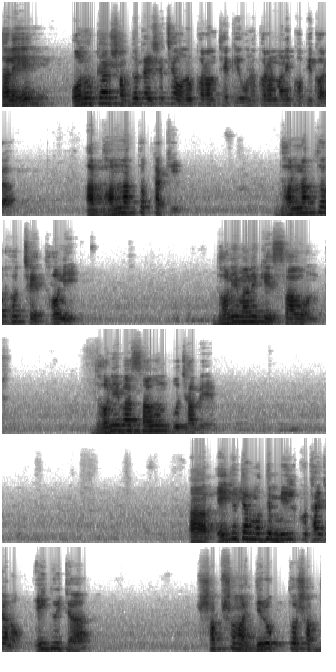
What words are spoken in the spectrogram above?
তাহলে অনুকার শব্দটা এসেছে অনুকরণ থেকে। অনুকরণ মানে কপি করা। আর ধন্যাত্মকটা কি? ধন্যাত্মক হচ্ছে ধ্বনি। ধ্বনি মানে কি? সাউন্ড ধ্বনি বা সাউন্ড বুঝাবে। আর এই দুইটার মধ্যে মিল কোথায় জানো? এই দুইটা সবসময় দ্বিরুক্ত শব্দ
